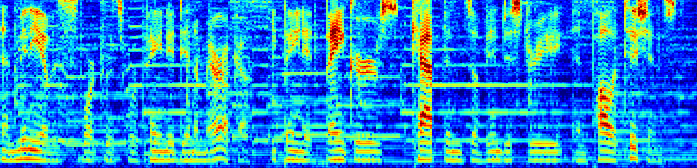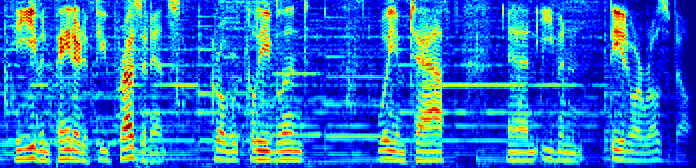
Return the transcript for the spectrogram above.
and many of his portraits were painted in America. Painted bankers, captains of industry, and politicians. He even painted a few presidents Grover Cleveland, William Taft, and even Theodore Roosevelt.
